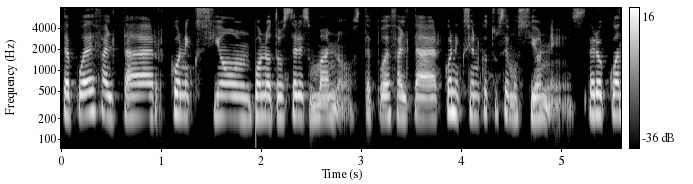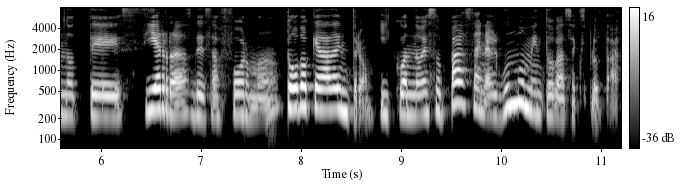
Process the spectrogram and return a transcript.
te puede faltar conexión con otros seres humanos, te puede faltar conexión con tus emociones. Pero cuando te cierras de esa forma, todo queda dentro. Y cuando eso pasa, en algún momento vas a explotar.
